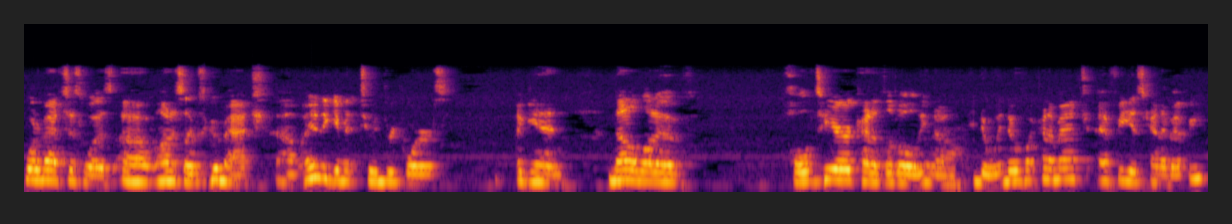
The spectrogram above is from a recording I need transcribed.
What a match this was. Um, honestly, it was a good match. Um, I ended up giving it two and three quarters. Again, not a lot of holds here, kind of little, you know, into window what kind of match. Effy is kind of Effy.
